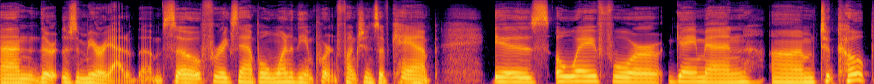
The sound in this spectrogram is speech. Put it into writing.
and there, there's a myriad of them. So, for example, one of the important functions of camp is a way for gay men um, to cope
